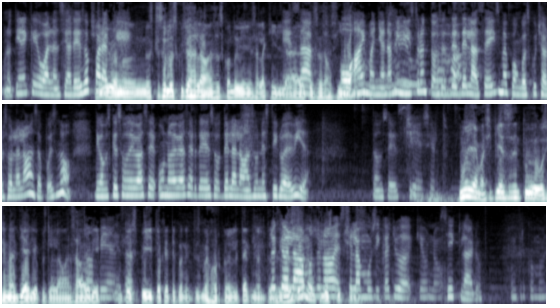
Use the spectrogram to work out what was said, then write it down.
uno tiene que balancear eso Sí, para bueno, que... no es que solo escuchas alabanzas cuando vienes a la quila y cosas Exacto. así. O, ¿no? ay, mañana Sí, ministro, entonces desde las seis me pongo a escuchar solo alabanza. Pues no. Digamos que eso debe hacer, uno debe hacer de eso, de la alabanza, un estilo de vida. Entonces, Sí, sí. es cierto. No, y además si piensas en tu devocional diario, pues la alabanza abre También. en tu espíritu a que te conectes mejor con el Eterno. Entonces, lo que hablábamos una vez, que la música ayuda a que uno Sí, claro. entre común.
